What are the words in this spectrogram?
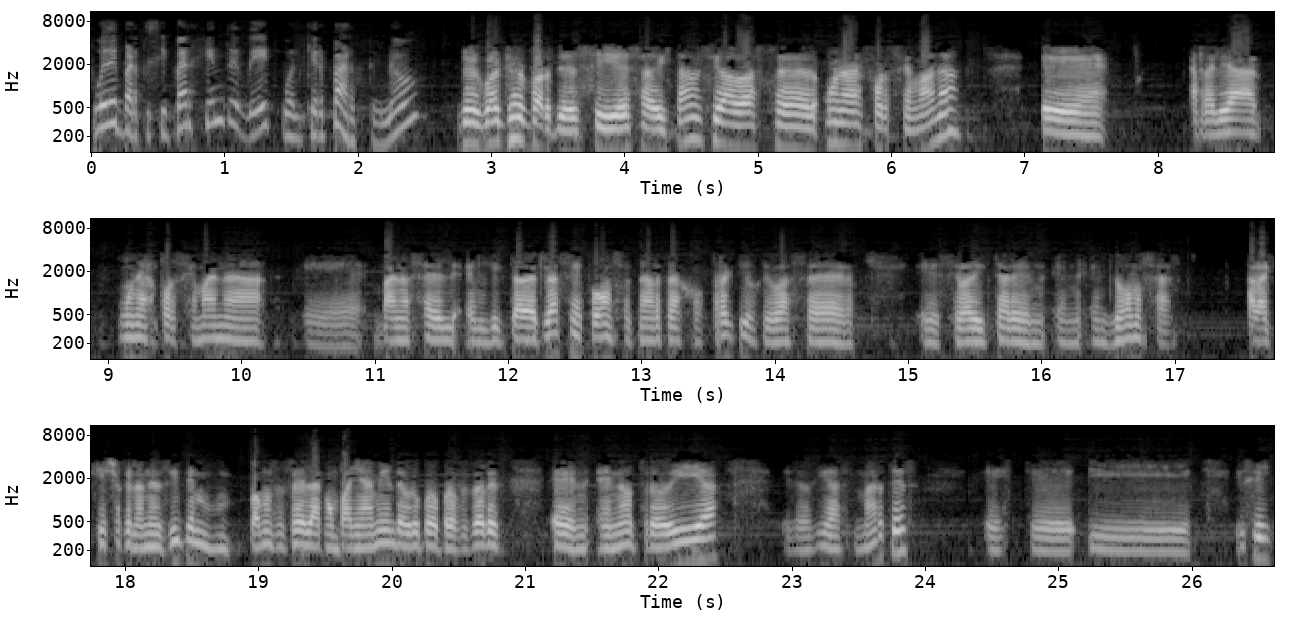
puede participar gente de cualquier parte, ¿no? De cualquier parte, sí, esa distancia va a ser una vez por semana. Eh, en realidad, una vez por semana eh, van a hacer el, dictado de clases, después vamos a tener trabajos prácticos que va a ser, eh, se va a dictar en, en, lo vamos a, para aquellos que lo necesiten, vamos a hacer el acompañamiento del grupo de profesores en, en otro día, los días martes, este, y, y sí,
